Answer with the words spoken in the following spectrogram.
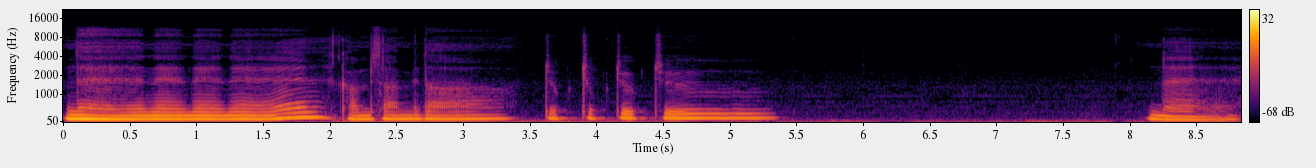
네, 네, 네, 네. 감사합니다. 쭉쭉쭉쭉. 네.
